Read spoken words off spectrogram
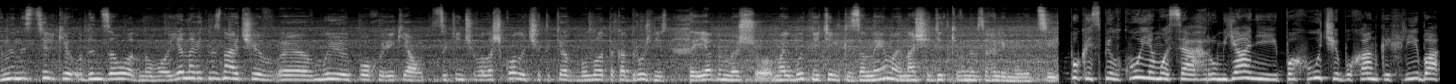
Вони настільки один за одного. Я навіть не знаю, чи е, в мою епоху, як я от закінчувала школу, чи таке була така дружність. Я думаю, що майбутнє тільки за ними. Наші дітки вони взагалі молодці. Поки спілкуємося, рум'яні і пахучі буханки хліба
